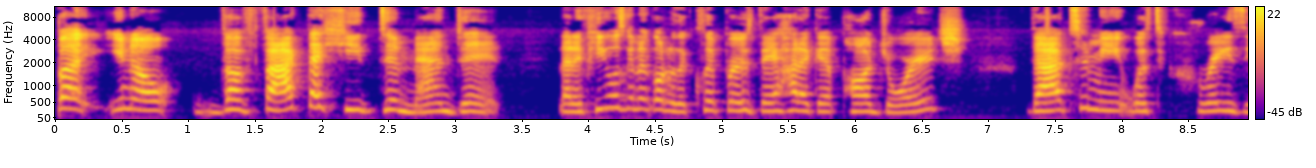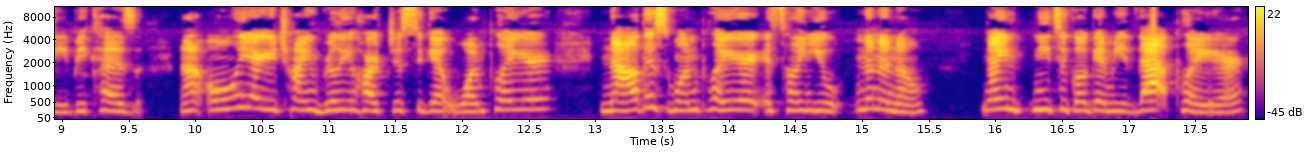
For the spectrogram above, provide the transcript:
But, you know, the fact that he demanded that if he was going to go to the Clippers, they had to get Paul George. That to me was crazy because not only are you trying really hard just to get one player, now this one player is telling you, no, no, no. Now you need to go get me that player.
